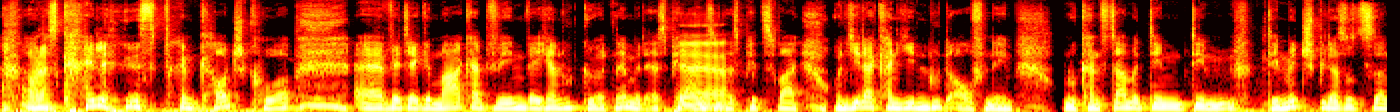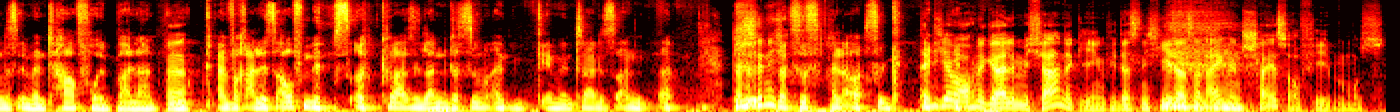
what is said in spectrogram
Aber das Geile ist, beim Couch-Koop äh, wird ja gemarkert, wem welcher Loot gehört, ne? Mit SP1 ja, ja. und SP2. Und jeder kann jeden Loot aufnehmen. Und du kannst damit dem, dem, dem Mitspieler sozusagen das Inventar vollballern. Wo ja. du einfach alles aufnimmst und quasi landet das im Inventar des anderen. Das finde ich. Das ist halt auch so geil. Finde ich aber auch eine geile Mechanik irgendwie, dass nicht jeder seinen eigenen Scheiß aufheben muss.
